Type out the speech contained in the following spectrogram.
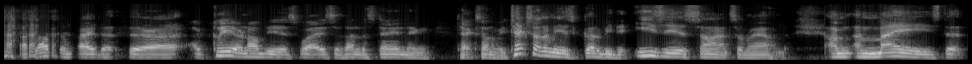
I love the way that there are clear and obvious ways of understanding taxonomy. Taxonomy has got to be the easiest science around. I'm amazed that,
